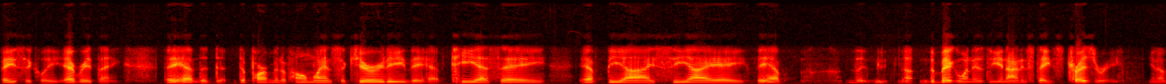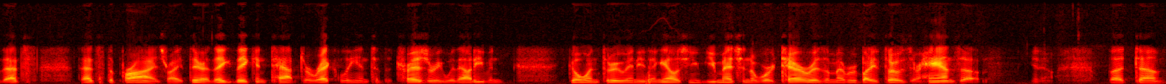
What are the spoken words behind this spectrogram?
basically everything. They have the D- Department of Homeland Security, they have TSA, FBI, CIA, they have the uh, the big one is the United States Treasury. You know, that's that's the prize right there. They they can tap directly into the Treasury without even going through anything else. You you mentioned the word terrorism, everybody throws their hands up, you know. But um,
